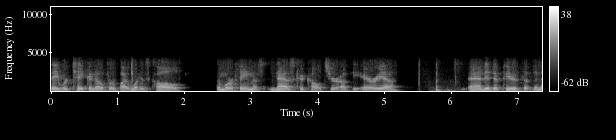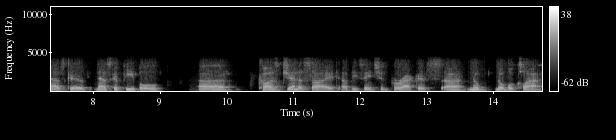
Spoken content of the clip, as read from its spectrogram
they were taken over by what is called the more famous Nazca culture of the area, and it appears that the Nazca Nazca people uh, caused genocide of these ancient Paracas uh, no, noble class.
